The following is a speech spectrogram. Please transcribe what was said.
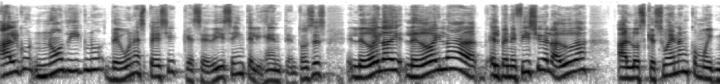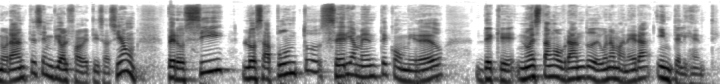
algo no digno de una especie que se dice inteligente. Entonces, le doy, le doy el beneficio de la duda a los que suenan como ignorantes en bioalfabetización, pero sí los apunto seriamente con mi dedo de que no están obrando de una manera inteligente.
